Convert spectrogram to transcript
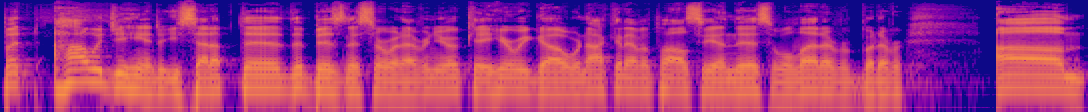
But how would you handle? You set up the the business or whatever, and you're okay. Here we go. We're not going to have a policy on this. We'll let every whatever. Um,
